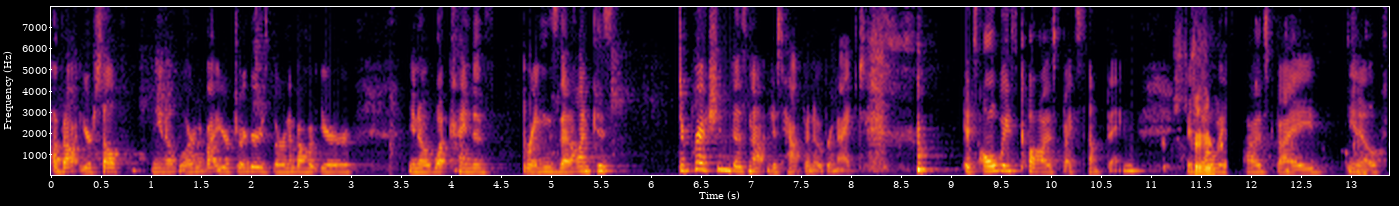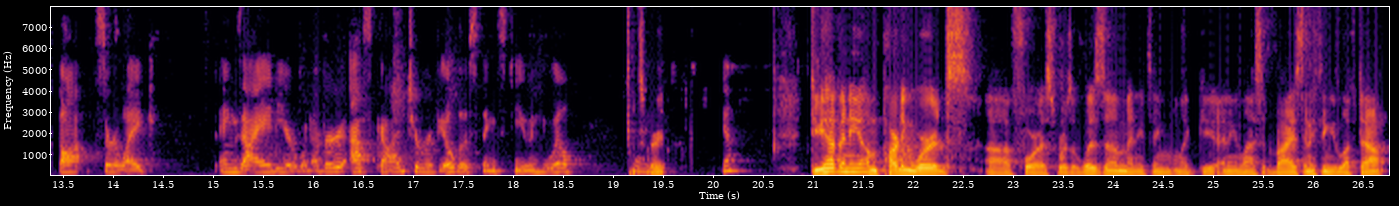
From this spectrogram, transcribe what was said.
about yourself, you know, learn about your triggers, learn about your, you know, what kind of brings that on. Because depression does not just happen overnight. it's always caused by something. It's Trigger. always caused by, you Okay. know, thoughts or like anxiety or whatever. Ask God to reveal those things to you and He will. That's And- great. Yeah. Do you have any um parting words uh, for us? Words of wisdom? Anything like any last advice? Anything you left out?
